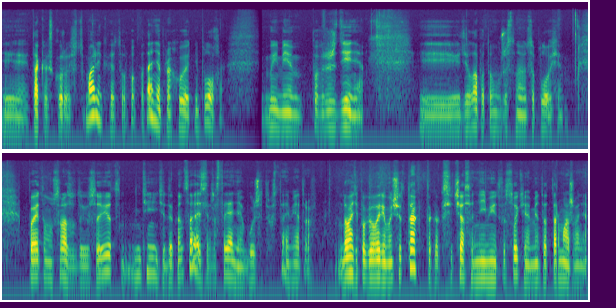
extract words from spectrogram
И так как скорость маленькая, то попадание проходит неплохо. Мы имеем повреждения, и дела потом уже становятся плохи. Поэтому сразу даю совет, не тяните до конца, если расстояние больше 300 метров. Давайте поговорим о щитах, так как сейчас они имеют высокий момент оттормаживания.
